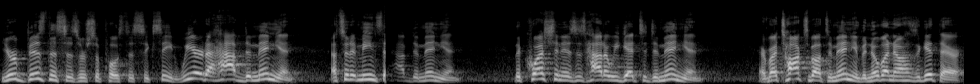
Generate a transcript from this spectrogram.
Your businesses are supposed to succeed. We are to have dominion. That's what it means to have dominion. The question is, is how do we get to dominion? Everybody talks about dominion, but nobody knows how to get there.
